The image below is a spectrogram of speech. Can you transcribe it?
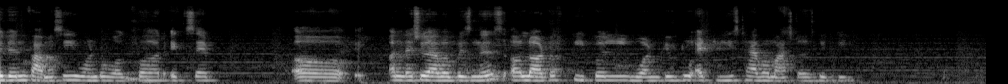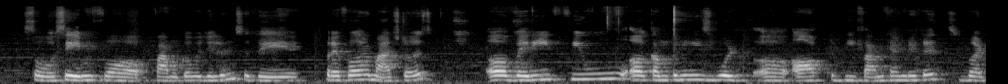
within pharmacy you want to work for except uh, unless you have a business a lot of people want you to at least have a master's degree so same for pharmacovigilance they prefer masters uh, very few uh, companies would uh, opt BPharm candidates but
